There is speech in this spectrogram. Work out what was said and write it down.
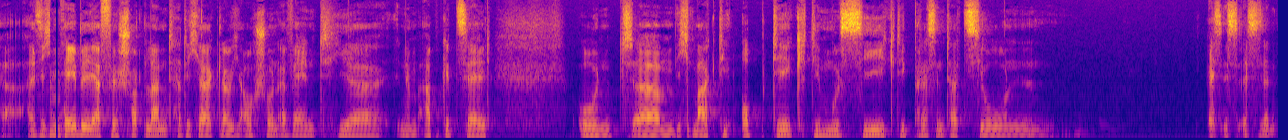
ja. Als ich Fable ja für Schottland hatte ich ja, glaube ich, auch schon erwähnt, hier in einem abgezählt. Und ähm, ich mag die Optik, die Musik, die Präsentation. Es ist, es ist ein,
